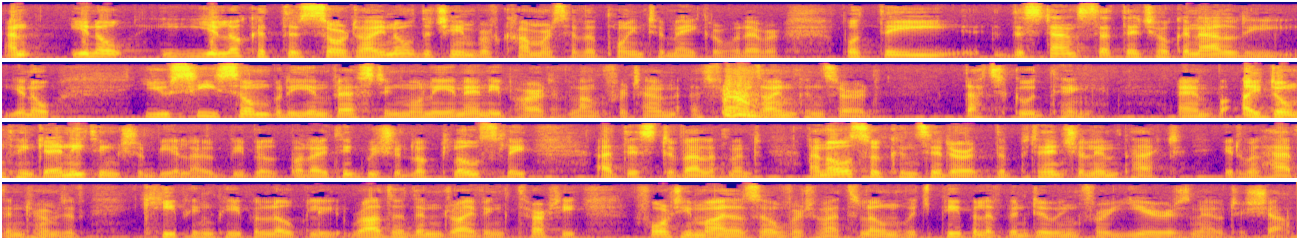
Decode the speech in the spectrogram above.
And, you know, you look at this sort of, I know the Chamber of Commerce have a point to make or whatever, but the, the stance that they took in Aldi, you know, you see somebody investing money in any part of Longford Town, as far as I'm concerned, that's a good thing. Um, but I don't think anything should be allowed to be built. But I think we should look closely at this development and also consider the potential impact it will have in terms of keeping people locally rather than driving 30, 40 miles over to Athlone, which people have been doing for years now to shop.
